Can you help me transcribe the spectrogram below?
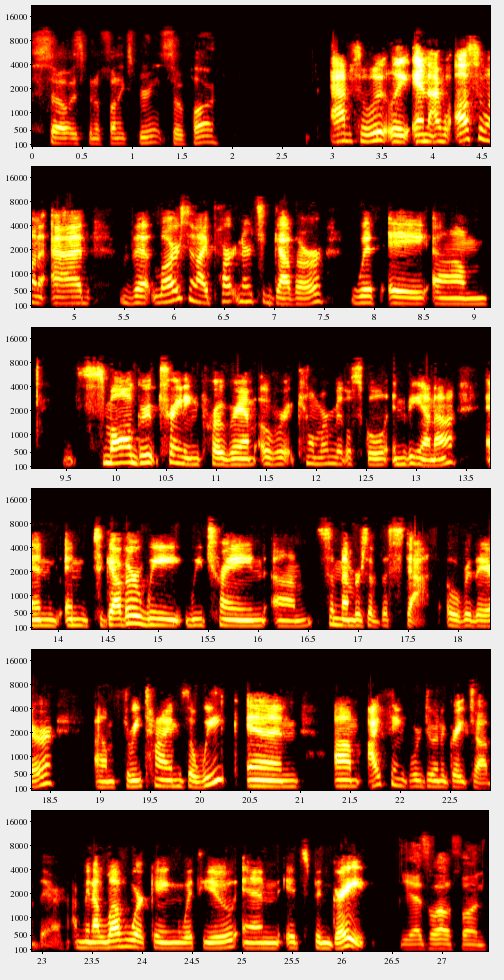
So it's been a fun experience so far. Absolutely. And I also want to add that Lars and I partner together with a um, small group training program over at Kilmer Middle School in Vienna. And, and together we, we train um, some members of the staff over there um, three times a week. And um, I think we're doing a great job there. I mean, I love working with you and it's been great. Yeah, it's a lot of fun.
